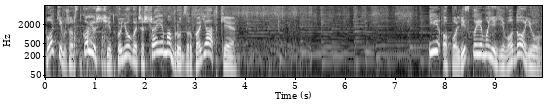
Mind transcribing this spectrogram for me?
Потім жорсткою щіткою вичищаємо бруд з рукоятки. І ополіскуємо її водою.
